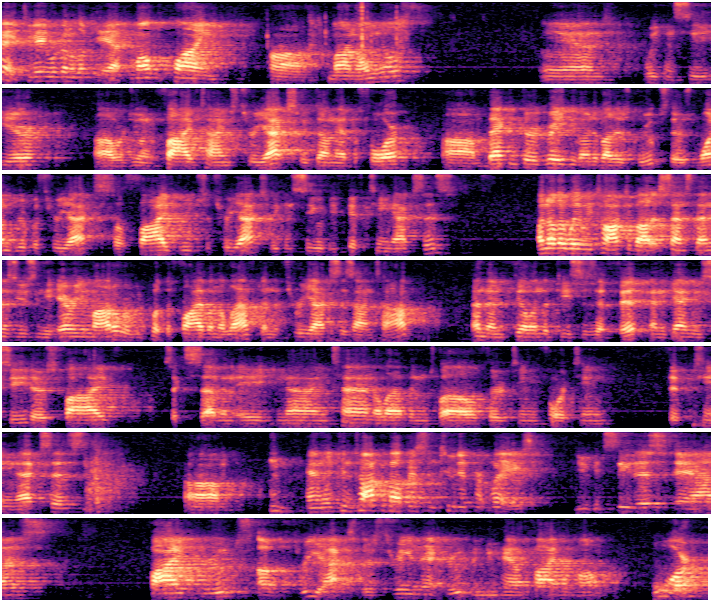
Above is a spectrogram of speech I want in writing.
Okay, today we're going to look at multiplying uh, monomials. And we can see here, uh, we're doing 5 times 3x. We've done that before. Um, back in third grade, you learned about as groups. There's one group of 3x, so five groups of 3x we can see would be 15 x's. Another way we talked about it since then is using the area model where we put the 5 on the left and the 3 x's on top, and then fill in the pieces that fit. And again, you see there's 5, 6, 7, 8, 9, 10, 11, 12, 13, 14, 15 x's. Um, and we can talk about this in two different ways. You can see this as five groups of 3x. There's three in that group, and you have five of them. Or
